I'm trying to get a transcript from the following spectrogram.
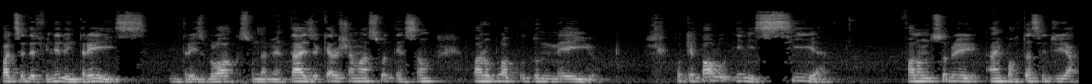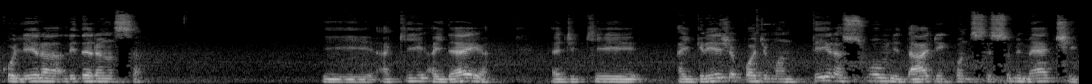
pode ser definido em três em três blocos fundamentais, eu quero chamar a sua atenção para o bloco do meio. Porque Paulo inicia falando sobre a importância de acolher a liderança. E aqui a ideia é de que a igreja pode manter a sua unidade enquanto se submete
